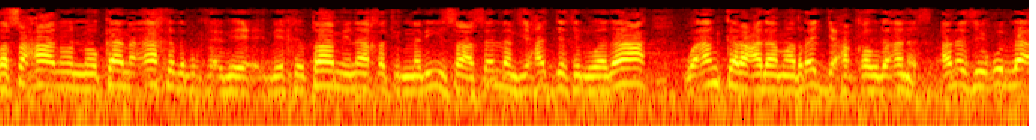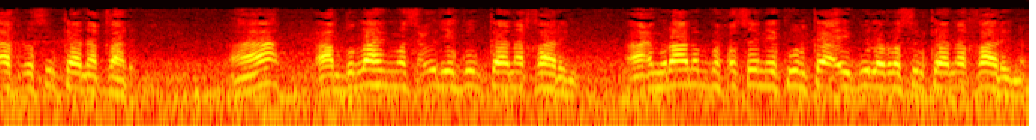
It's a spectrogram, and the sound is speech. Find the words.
فصح عنه أنه كان آخذ بخطام ناقة النبي صلى الله عليه وسلم في حجة الوداع وأنكر على من رجح قول أنس، أنس يقول لا الرسول كان قارئ. ها؟ عبد الله بن مسعود يقول كان قارن. عمران بن حسين يكون يقول الرسول كان قارنا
